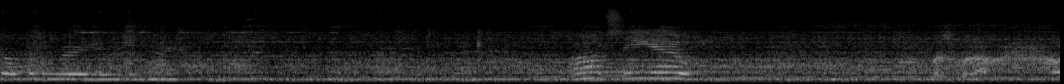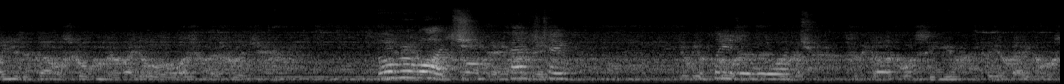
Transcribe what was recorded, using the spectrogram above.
Go freaking murder with this knife. I don't see you. Let's split up. I'll use a thermal scope and provide overwatch from this ridge. Overwatch. Hashtag You'll be up please close to this Overwatch. So the guards won't see you until you're very close.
